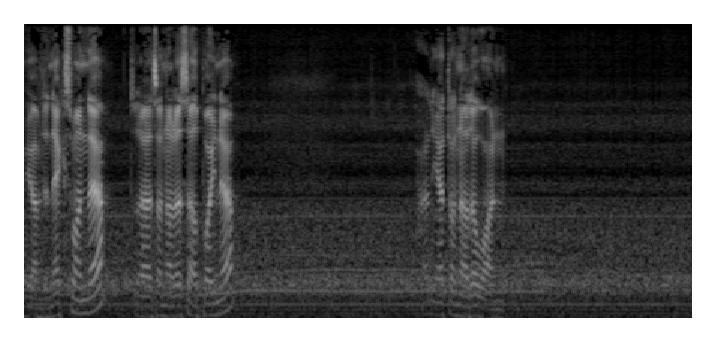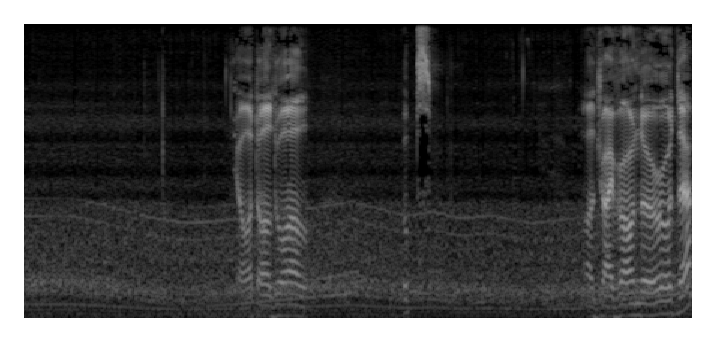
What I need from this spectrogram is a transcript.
We have the next one there. So that's another sell point there. And yet another one. I'll do, I'll Oops. I'll drive around the road there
